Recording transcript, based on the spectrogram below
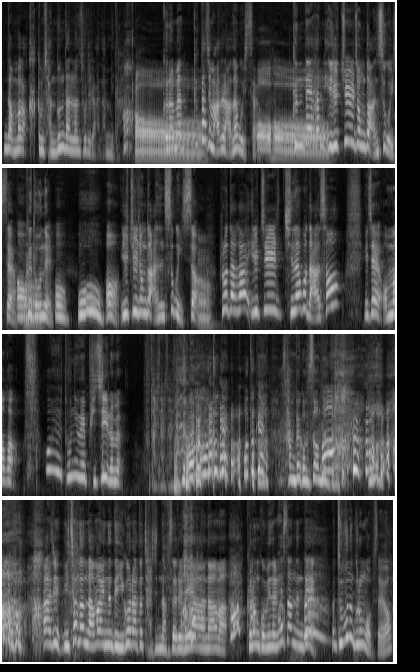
근데 엄마가 가끔 잔돈 달라는 소리를 안 합니다. 어. 그러면 끝까지 말을 안 하고 있어요. 어허. 근데 한 일주일 정도 안 쓰고 있어요. 어. 그 돈을. 어. 오. 어, 일주일 정도 안 쓰고 있어. 어. 그러다가 일주일 지나고 나서 이제 엄마가 어, 얘 돈이 왜 비지? 이러면 후달달달. 어, 어떡해. 어떡해. 300원 썼는데. 어, 어, 아직 2,000원 남아있는데 이거라도 자진 납세를 해야 하나, 막 그런 고민을 했었는데 두 분은 그런 거 없어요?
